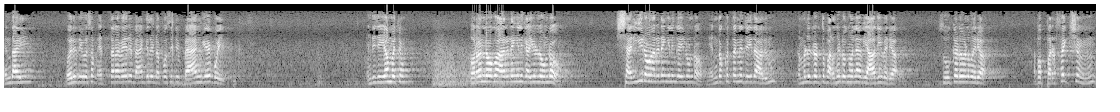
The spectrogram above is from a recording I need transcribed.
എന്തായി? ഒരു ദിവസം എത്ര പേര് ബാങ്കിൽ ഡെപ്പോസിറ്റ് ബാങ്കേ പോയി? എന്ത് ചെയ്യാൻ പറ്റും? പുറം ലോകം ആരുടെങ്കിലും കയ്യിലുണ്ടോ? ശരീരം ആരുടെങ്കിലും കയ്യിലുണ്ടോ? എന്തൊക്കെ തന്നെ ചെയ്താലും നമ്മളിന്റെ അടുത്ത് പറഞ്ഞിട്ടൊന്നുമല്ല വ്യാധി വരിക സൂക്കേടുകൾ വരിക. അപ്പൊ പെർഫെക്ഷൻ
